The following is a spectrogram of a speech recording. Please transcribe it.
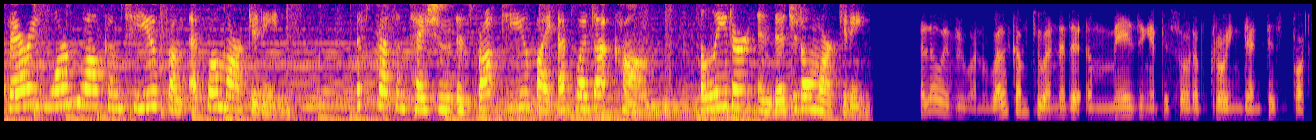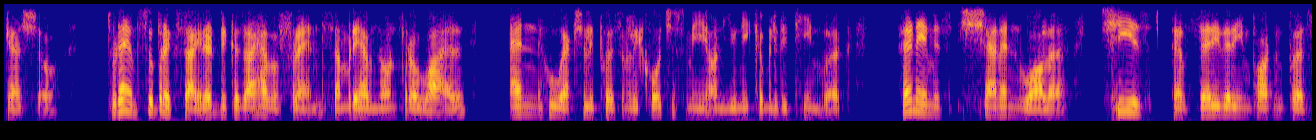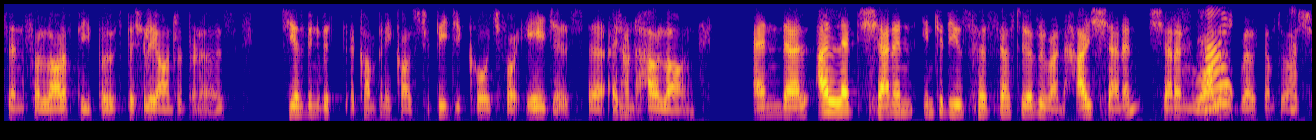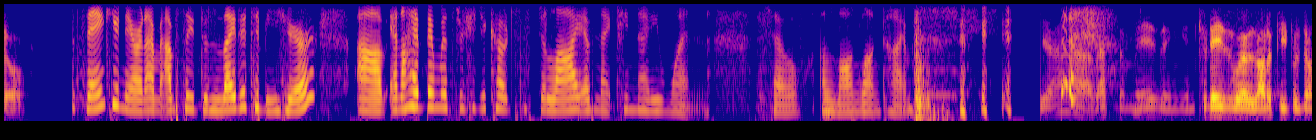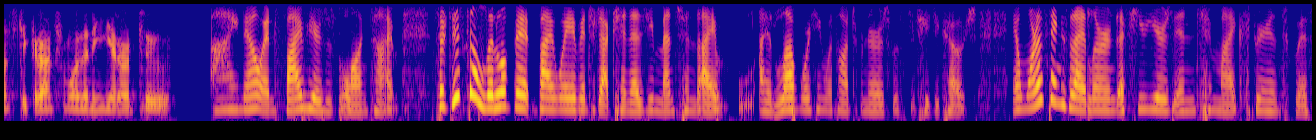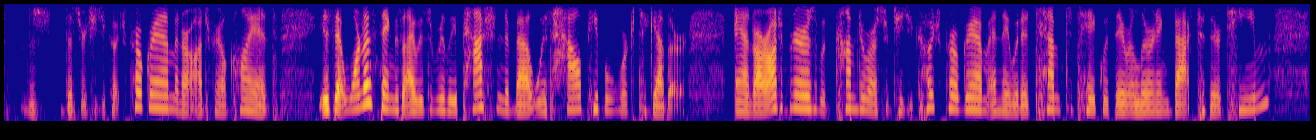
A very warm welcome to you from Ekwa Marketing. This presentation is brought to you by Ekwa.com, a leader in digital marketing. Hello, everyone. Welcome to another amazing episode of Growing Dentist podcast show. Today, I'm super excited because I have a friend, somebody I've known for a while, and who actually personally coaches me on unique ability teamwork. Her name is Shannon Waller. She is a very, very important person for a lot of people, especially entrepreneurs. She has been with a company called Strategic Coach for ages. Uh, I don't know how long. And uh, I'll let Shannon introduce herself to everyone. Hi, Shannon. Shannon Waller. Hi. Welcome to our show. Thank you, Naren. I'm absolutely delighted to be here. Um, and I have been with Strategic Coach since July of 1991. So a long, long time. yeah, that's amazing. In today's world, a lot of people don't stick around for more than a year or two. I know, and five years is a long time. So, just a little bit by way of introduction, as you mentioned, I I love working with entrepreneurs with Strategic Coach, and one of the things that I learned a few years into my experience with the, the Strategic Coach program and our entrepreneurial clients is that one of the things I was really passionate about was how people work together. And our entrepreneurs would come to our Strategic Coach program, and they would attempt to take what they were learning back to their team.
